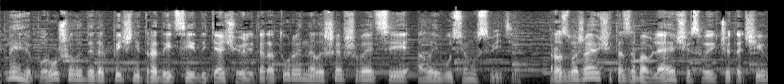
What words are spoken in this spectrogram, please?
книги порушили дидактичні традиції дитячої літератури не лише в Швеції, але й в усьому світі. Розважаючи та забавляючи своїх читачів,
